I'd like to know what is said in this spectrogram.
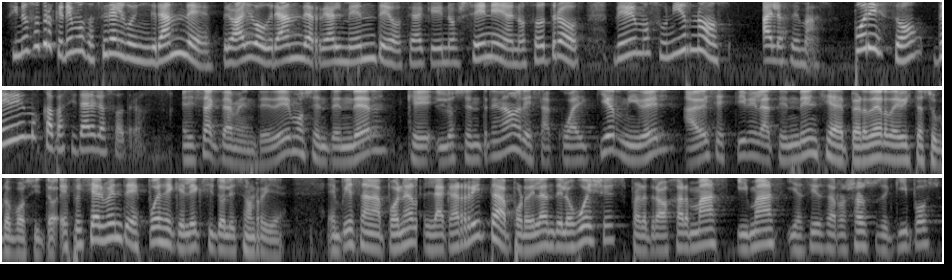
Si nosotros queremos hacer algo en grande, pero algo grande realmente, o sea, que nos llene a nosotros, debemos unirnos a los demás. Por eso debemos capacitar a los otros. Exactamente, debemos entender que los entrenadores a cualquier nivel a veces tienen la tendencia de perder de vista su propósito, especialmente después de que el éxito les sonríe. Empiezan a poner la carreta por delante de los bueyes para trabajar más y más y así desarrollar sus equipos,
